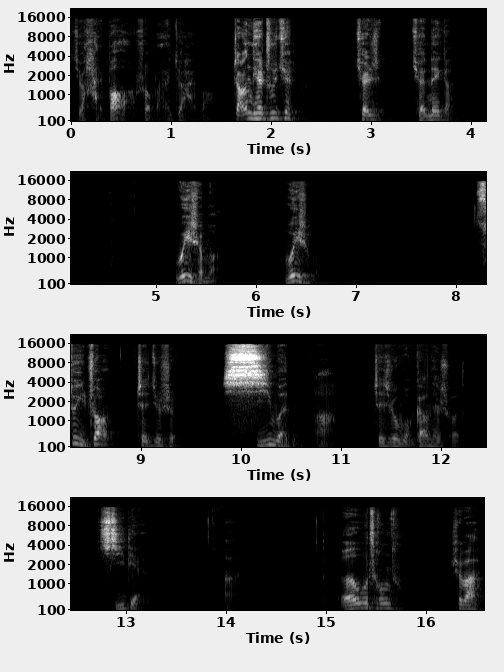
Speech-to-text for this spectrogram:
叫海报，说白了叫海报，张贴出去，全是全那个。为什么？为什么？罪状，这就是檄文啊，这就是我刚才说的起点。俄乌冲突是吧？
